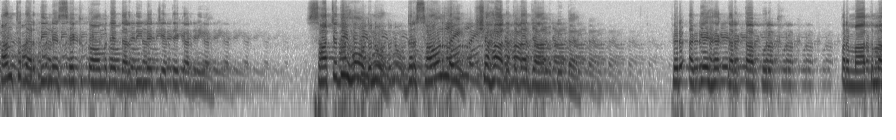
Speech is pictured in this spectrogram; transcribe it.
ਪੰਥ ਦਰਦੀ ਨੇ ਸਿੱਖ ਕੌਮ ਦੇ ਦਰਦੀ ਨੇ ਚੇਤੇ ਕਰਨੀ ਹੈ। ਸੱਚ ਦੀ ਹੋਂਦ ਨੂੰ ਦਰਸਾਉਣ ਲਈ ਸ਼ਹਾਦਤ ਦਾ ਜਾਮ ਪੀਤਾ ਹੈ। ਫਿਰ ਅੱਗੇ ਹੈ ਕਰਤਾ ਪੁਰਖ। ਪਰਮਾਤਮਾ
